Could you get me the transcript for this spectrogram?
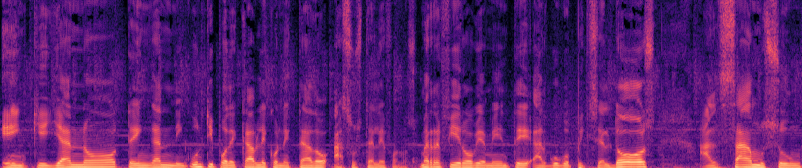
en que ya no tengan ningún tipo de cable conectado a sus teléfonos. Me refiero obviamente al Google Pixel 2, al Samsung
